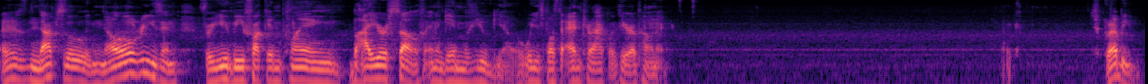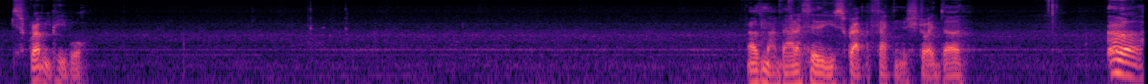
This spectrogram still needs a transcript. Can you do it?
There's absolutely no reason for you to be fucking playing by yourself in a game of Yu-Gi-Oh, where you're supposed to interact with your opponent. Scrubby, scrubby people. That was my bad. I said you scrap effect and destroyed the uh,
